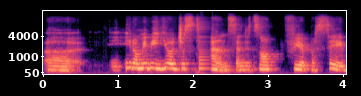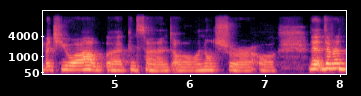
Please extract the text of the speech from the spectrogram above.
uh, you know maybe you're just tense and it's not fear per se but you are uh, concerned or not sure or there, there, are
